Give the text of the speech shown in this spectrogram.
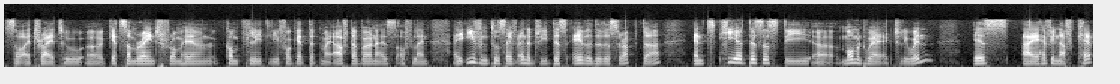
So I try to uh, get some range from him, completely forget that my afterburner is offline. I even, to save energy, disable the disruptor. And here, this is the uh, moment where I actually win, is I have enough cap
